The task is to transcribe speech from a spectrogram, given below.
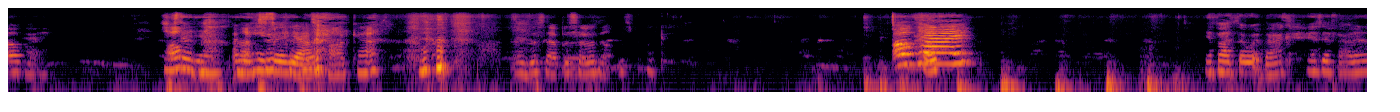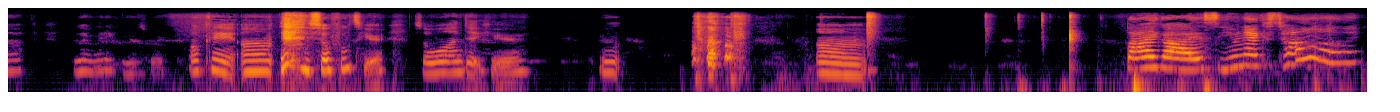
Okay. Well, yeah. I mean, he said yeah. This podcast. or this episode, not this podcast. Okay. If I throw it back, is it fat enough? We weren't ready for this work. Okay, um, so food's here. So we'll end it here. Um, Bye, guys. See you next time.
